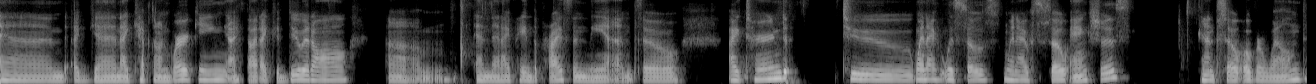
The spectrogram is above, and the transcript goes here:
and again, I kept on working. I thought I could do it all. Um, and then I paid the price in the end. So I turned to when I was so when I was so anxious and so overwhelmed,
